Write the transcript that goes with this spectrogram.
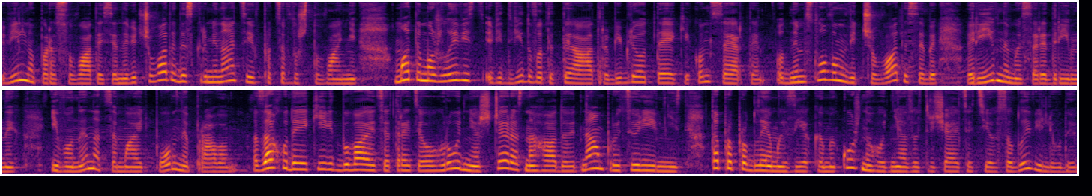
вільно пересуватися, не відчувати дискримінації в працевлаштуванні, мати можливість відвідувати театри, бібліотеки, концерти. Одним словом, відчувати себе рівними серед рівних, і вони на це мають повне право. Заходи, які відбуваються 3 грудня, ще раз нагадують нам про цю рівність та про проблеми, з якими кожного дня зустрічаються ці особливі люди.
